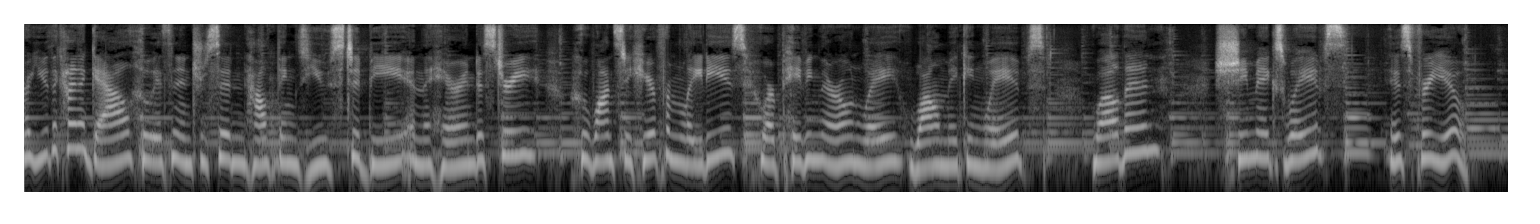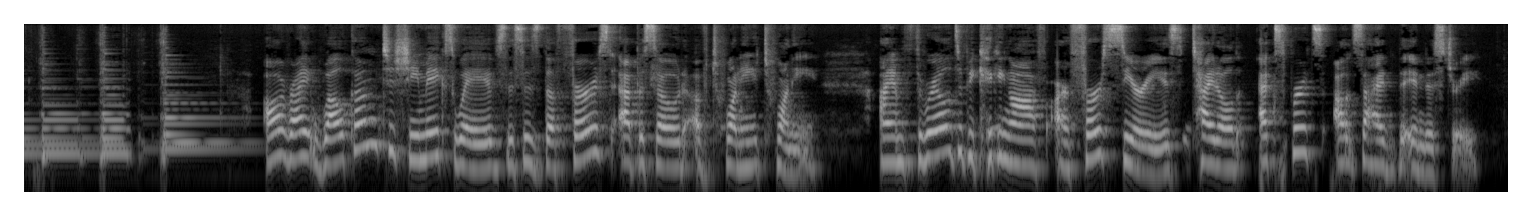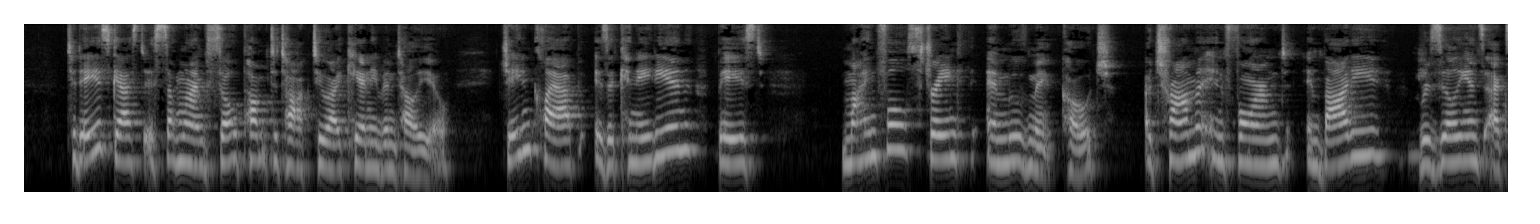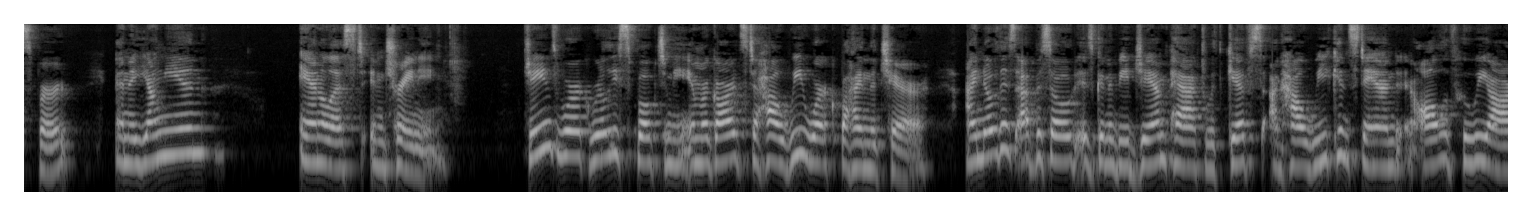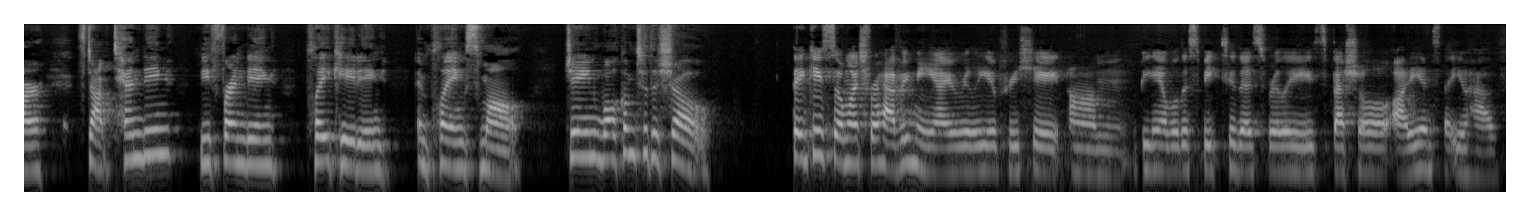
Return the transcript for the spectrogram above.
Are you the kind of gal who isn't interested in how things used to be in the hair industry? Who wants to hear from ladies who are paving their own way while making waves? Well, then, She Makes Waves is for you. All right, welcome to She Makes Waves. This is the first episode of 2020. I am thrilled to be kicking off our first series titled Experts Outside the Industry. Today's guest is someone I'm so pumped to talk to, I can't even tell you. Jane Clapp is a Canadian based mindful strength and movement coach, a trauma informed embodied resilience expert, and a Jungian analyst in training. Jane's work really spoke to me in regards to how we work behind the chair. I know this episode is going to be jam packed with gifts on how we can stand in all of who we are Stop tending, befriending, placating, and playing small. Jane, welcome to the show. Thank you so much for having me. I really appreciate um, being able to speak to this really special audience that you have.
